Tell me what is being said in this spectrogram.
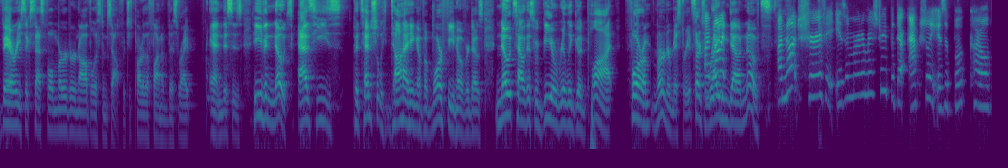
very successful murder novelist himself, which is part of the fun of this, right? And this is he even notes as he's potentially dying of a morphine overdose, notes how this would be a really good plot for a murder mystery. It starts I'm writing not- down notes. I'm not sure if it is a murder mystery, but there actually is a book called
